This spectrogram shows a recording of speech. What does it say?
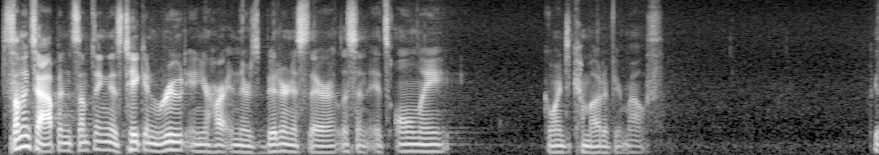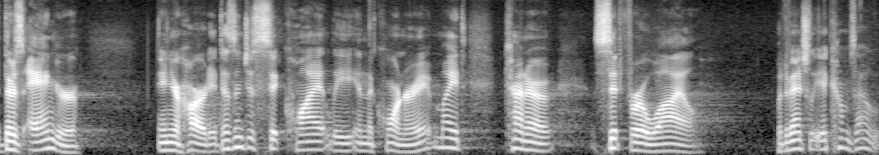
something's happened, something has taken root in your heart, and there's bitterness there, listen, it's only going to come out of your mouth. If there's anger, in your heart. It doesn't just sit quietly in the corner, it might kind of sit for a while, but eventually it comes out.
